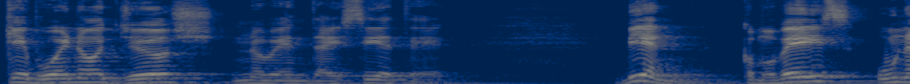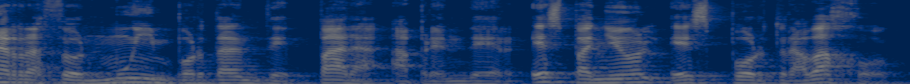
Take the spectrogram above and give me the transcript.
Qué bueno Josh97. Bien, como veis, una razón muy importante para aprender español es por trabajo.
